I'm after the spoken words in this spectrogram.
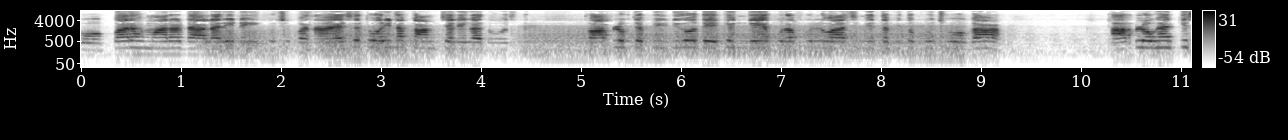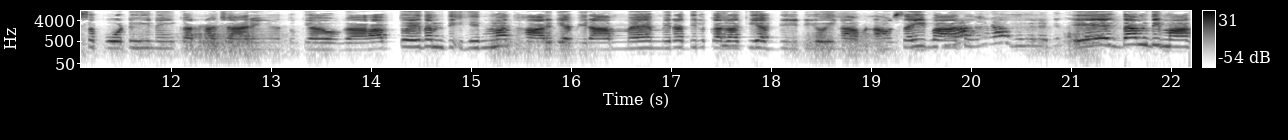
को, पर हमारा डॉलर ही नहीं कुछ बना, ऐसे थोड़ी ना काम चलेगा दोस्त। तो आप लोग जब वीडियो देखेंगे पूरा फुल वॉच में, तभी तो कुछ होगा। आप लोग हैं कि सपोर्ट ही नहीं करना चाह रही हैं तो क्या होगा? अब तो एकदम हिम्मत हार गया मेरा। मैं मेरा दिल कर रहा कि अब वीडियो ही ना बनाओ सही बात है। एकदम दिमाग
